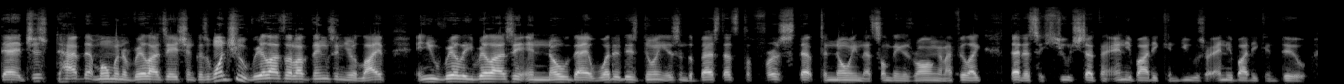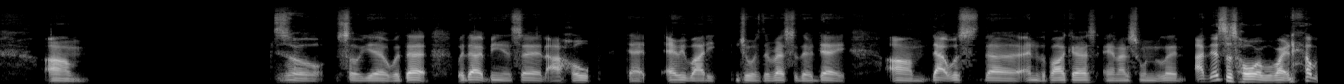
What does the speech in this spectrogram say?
that just have that moment of realization because once you realize a lot of things in your life and you really realize it and know that what it is doing isn't the best that's the first step to knowing that something is wrong and i feel like that is a huge step that anybody can use or anybody can do um so so yeah with that with that being said i hope that everybody enjoys the rest of their day um, that was the end of the podcast, and I just want to let. I, this is horrible right now.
